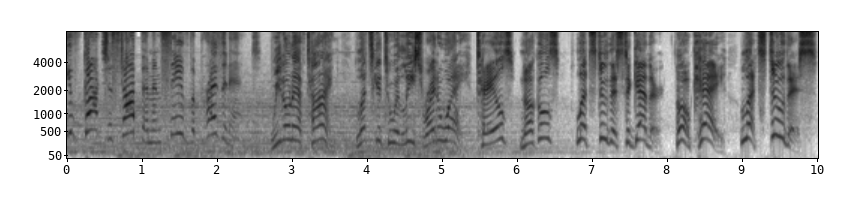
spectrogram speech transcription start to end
You've got to stop them and save the president! We don't have time. Let's get to Elise right away. Tails, Knuckles, let's do this together. Okay, let's do this.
